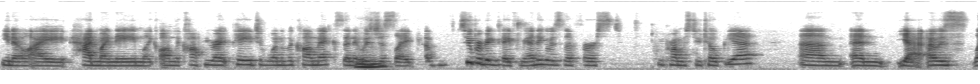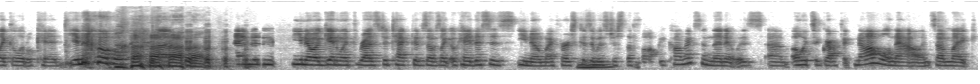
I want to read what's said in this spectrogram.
you know, I had my name like on the copyright page of one of the comics, and it was just like a super big day for me. I think it was the first We Promised Utopia. Um, and yeah, I was like a little kid, you know. Um, and then, you know, again with Res Detectives, I was like, okay, this is, you know, my first because it was just the floppy comics, and then it was, um, oh, it's a graphic novel now, and so I'm like,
